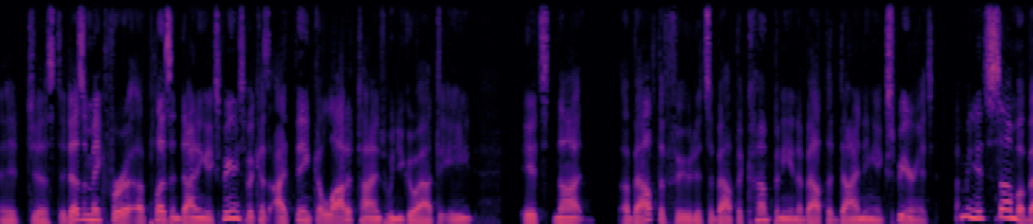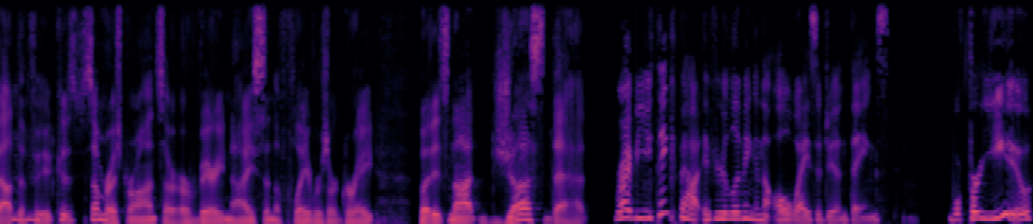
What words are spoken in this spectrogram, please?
it just it doesn't make for a pleasant dining experience because I think a lot of times when you go out to eat, it's not about the food; it's about the company and about the dining experience. I mean, it's some about Mm-hmm. the food because some restaurants are, are very nice and the flavors are great, but it's not just that. Right. But you think about if you're living in the old ways of doing things. Well, for you,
